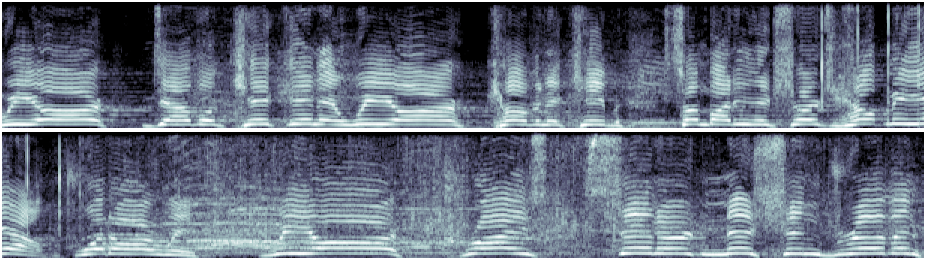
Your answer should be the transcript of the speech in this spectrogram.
We are devil kicking and we are covenant keeping. Somebody in the church, help me out. What are we? We are Christ centered, mission driven,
